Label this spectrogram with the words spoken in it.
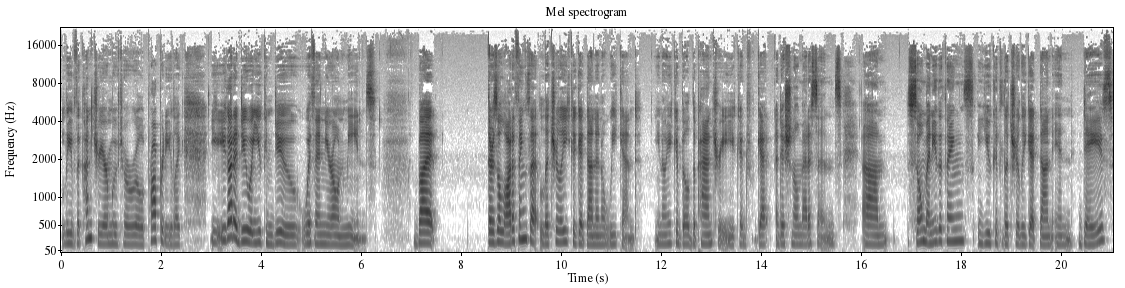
leave the country or move to a rural property. Like, you, you got to do what you can do within your own means. But there's a lot of things that literally you could get done in a weekend. You know, you could build the pantry, you could get additional medicines. Um, so many of the things you could literally get done in days.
